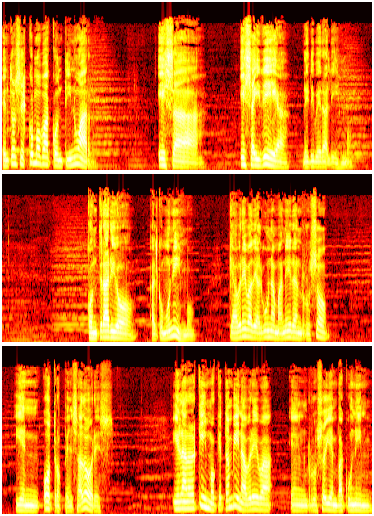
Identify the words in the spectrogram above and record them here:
Entonces, ¿cómo va a continuar esa, esa idea de liberalismo, contrario al comunismo, que abreva de alguna manera en Rousseau y en otros pensadores, y el anarquismo que también abreva en Rousseau y en Bakunin.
